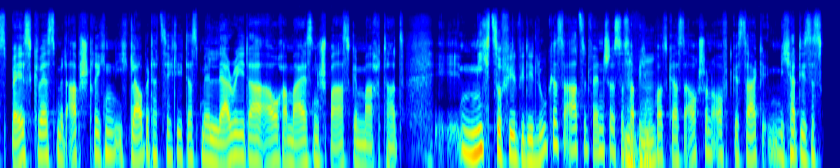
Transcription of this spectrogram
Space Quest mit Abstrichen, ich glaube tatsächlich, dass mir Larry da auch am meisten Spaß gemacht hat. Nicht so viel wie die LucasArts Adventures, das mhm. habe ich im mhm. Podcast auch schon oft gesagt. Mich hat dieses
